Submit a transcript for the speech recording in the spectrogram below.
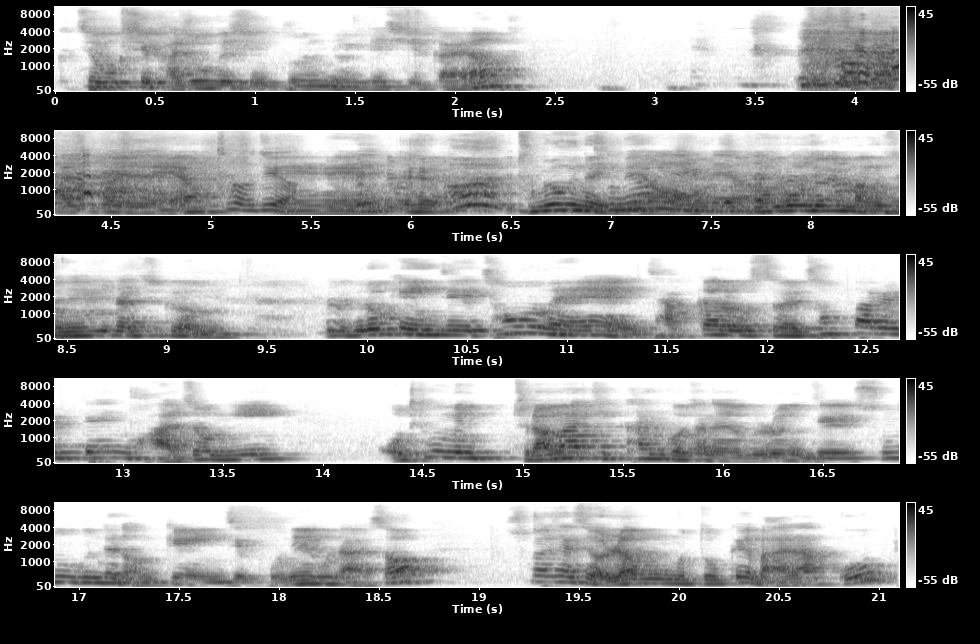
그 책 혹시 가지고 계신 분 여기 계실까요? 제가 가지고 있네요. 저도요. 네. 네. 두 명이나 두 있네요. 명이나 있네요. 성공적인 방송입니다, 지금. 그렇게 이제 처음에 작가로서의 첫 발을 뗀 과정이 어떻게 보면 드라마틱한 거잖아요. 물론 이제 20군데 넘게 이제 보내고 나서 출판사에서 연락 온 것도 꽤 많았고,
